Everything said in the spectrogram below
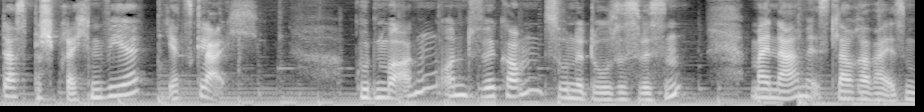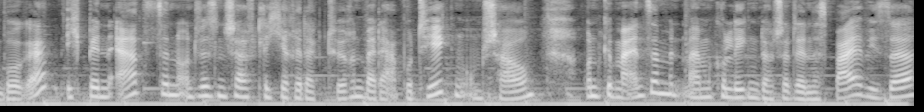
das besprechen wir jetzt gleich. Guten Morgen und willkommen zu Ne Dosis Wissen. Mein Name ist Laura Weisenburger. Ich bin Ärztin und wissenschaftliche Redakteurin bei der Apothekenumschau und gemeinsam mit meinem Kollegen Dr. Dennis Ballwieser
